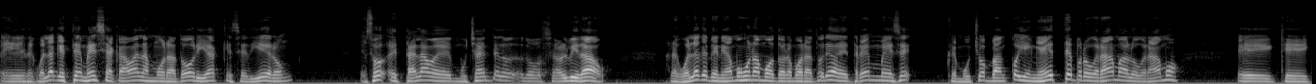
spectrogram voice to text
Eh, recuerda que este mes se acaban las moratorias que se dieron. Eso está en la. Eh, mucha gente lo, se ha olvidado. Recuerda que teníamos una moratoria de tres meses que muchos bancos, y en este programa logramos eh, que,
